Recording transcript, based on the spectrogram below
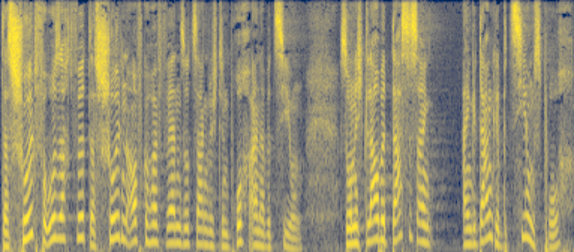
dass Schuld verursacht wird, dass Schulden aufgehäuft werden sozusagen durch den Bruch einer Beziehung. So, und ich glaube, das ist ein, ein Gedanke, Beziehungsbruch,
